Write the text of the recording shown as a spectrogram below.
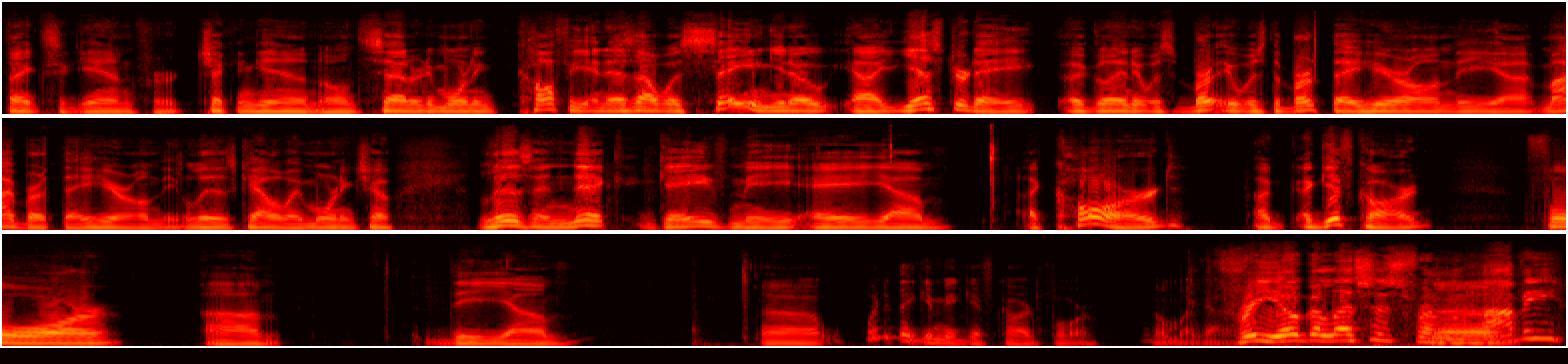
thanks again for checking in on Saturday morning coffee. And as I was saying, you know, uh, yesterday, uh, Glenn, it was bir- it was the birthday here on the uh, my birthday here on the Liz Calloway Morning Show. Liz and Nick gave me a um, a card, a, a gift card for um, the um, uh, what did they give me a gift card for? Oh my god! Free yoga lessons from Uh, Javi?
